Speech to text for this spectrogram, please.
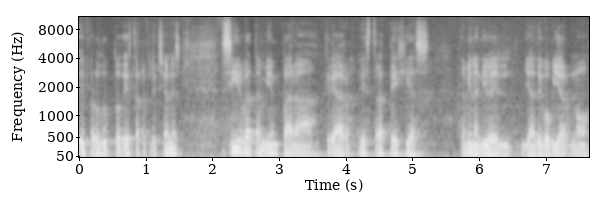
el producto de estas reflexiones sirva también para crear estrategias también a nivel ya de gobierno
